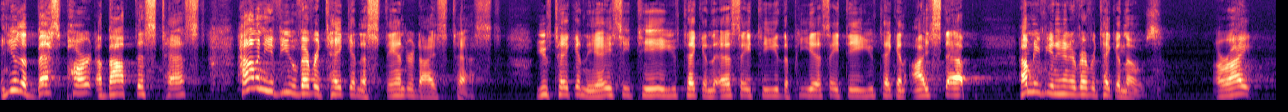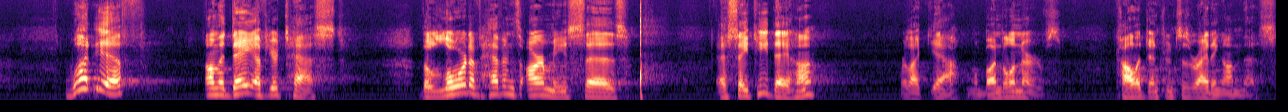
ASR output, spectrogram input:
And you know the best part about this test? How many of you have ever taken a standardized test? You've taken the ACT, you've taken the SAT, the PSAT, you've taken ISTEP. How many of you in here have ever taken those? All right? What if on the day of your test, the Lord of Heaven's army says, SAT day, huh? We're like, yeah, I'm a bundle of nerves. College entrance is writing on this.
